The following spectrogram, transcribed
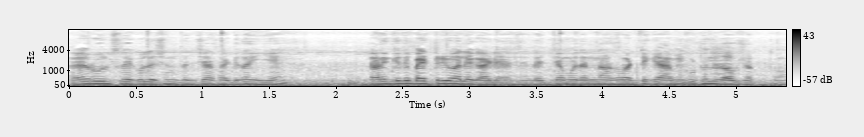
काही रूल्स रेग्युलेशन त्यांच्यासाठी नाही आहे कारण की ते बॅटरीवाले गाडी आहे त्यांच्यामुळे त्यांना असं वाटतं की आम्ही कुठून जाऊ शकतो.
